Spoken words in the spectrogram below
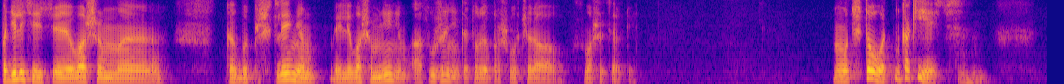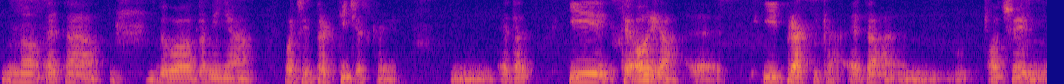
Поделитесь э, вашим э, как бы впечатлением или вашим мнением о служении, которое прошло вчера в вашей церкви. Ну вот что вот, ну как есть. Но это было для меня очень практическое. Это и теория, э, и практика. Это очень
